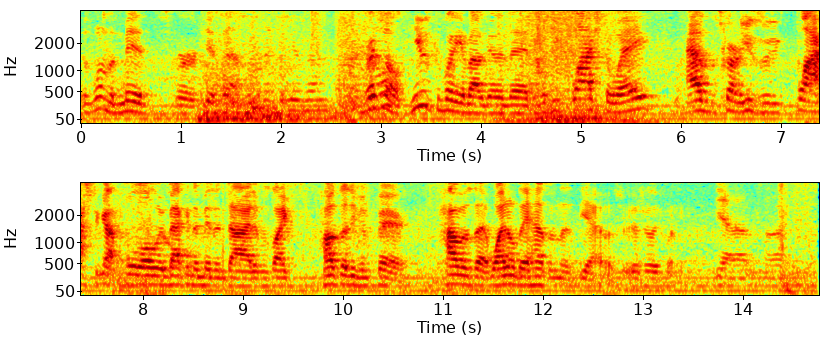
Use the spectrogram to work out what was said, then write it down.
It was one of the mids for TSM. Who was it for TSM? Reginald. He was complaining about it the other day because he flashed away as the Skarner usually flashed and got pulled all the way back into mid and died. It was like, how's that even fair? How is that? Why don't they have them? That, yeah, it was, it was really funny. Yeah, that sucks.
